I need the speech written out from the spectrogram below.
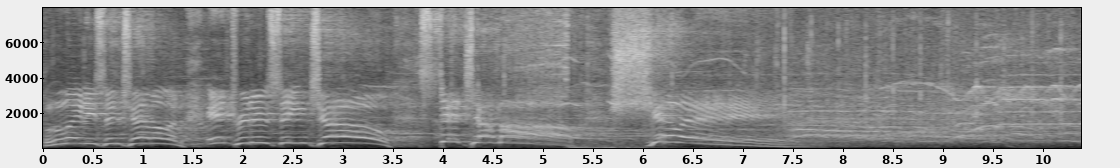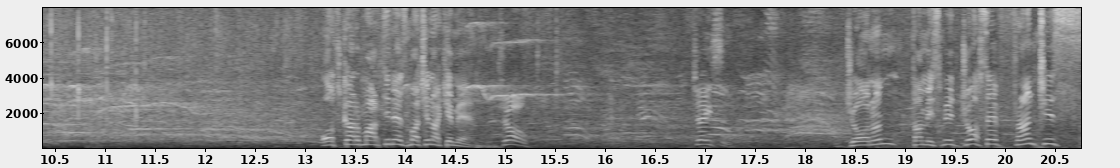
Ladies and gentlemen, introducing Joe Stitch 'em Up Schilling. Oscar Martinez maçın hakemi. Joe. Jason. Joe'nun tam ismi Joseph Francis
